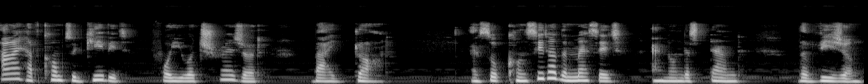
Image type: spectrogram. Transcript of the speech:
I have come to give it, for you are treasured by God. And so consider the message and understand the vision.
